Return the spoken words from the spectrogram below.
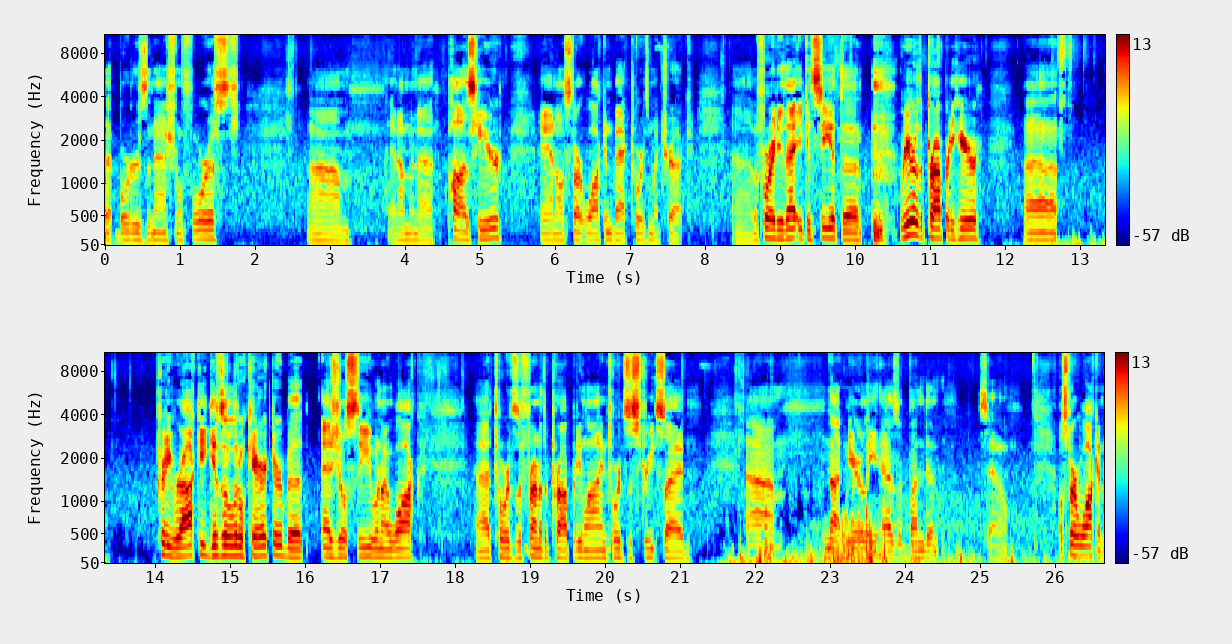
that borders the National Forest. Um, and I'm gonna pause here and I'll start walking back towards my truck. Uh, before I do that, you can see at the rear of the property here, uh, pretty rocky, gives it a little character, but as you'll see when I walk uh, towards the front of the property line, towards the street side, um, not nearly as abundant. So I'll start walking.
